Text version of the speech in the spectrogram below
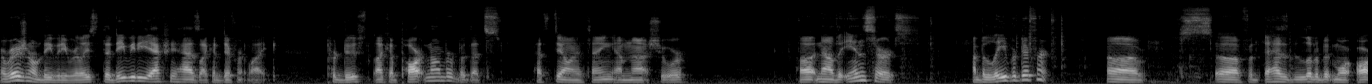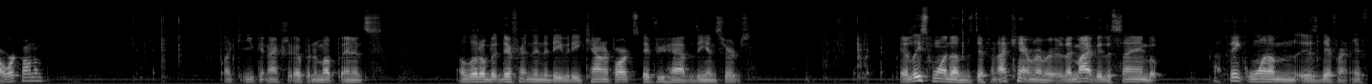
original DVD release. The DVD actually has like a different like produced like a part number, but that's that's the only thing. I'm not sure. Uh, now the inserts, I believe, are different. Uh, uh, for, it has a little bit more artwork on them. Like you can actually open them up, and it's a little bit different than the DVD counterparts if you have the inserts. At least one of them is different. I can't remember. They might be the same, but I think one of them is different if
